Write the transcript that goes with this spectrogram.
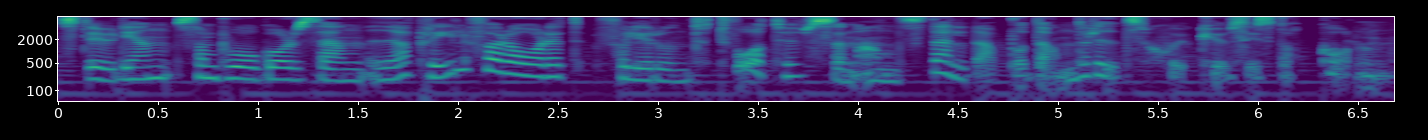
Studien som pågår sedan i april förra året följer runt 2000 anställda på Danderyds sjukhus i Stockholm.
